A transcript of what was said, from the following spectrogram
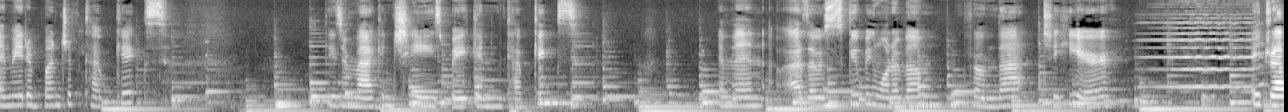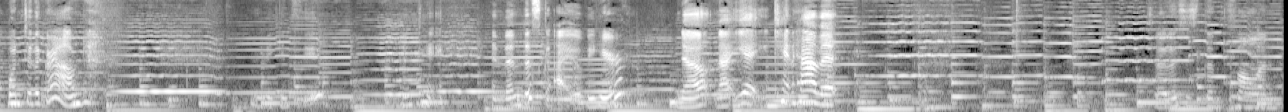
I made a bunch of cupcakes. These are mac and cheese bacon cupcakes. And then as I was scooping one of them from that to here, I dropped one to the ground. Everybody can see? Okay. And then this guy over here. No, not yet. You can't have it. So this is the fallen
